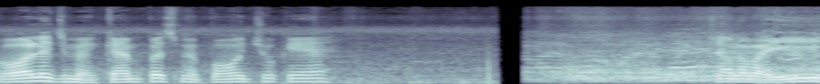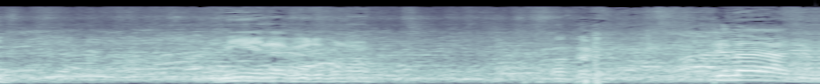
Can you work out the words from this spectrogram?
कॉलेज में, कैंपस में पहुँच चुके हैं। चलो भाई। नहीं है ना वीडियो बना पकड़। चला आज है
